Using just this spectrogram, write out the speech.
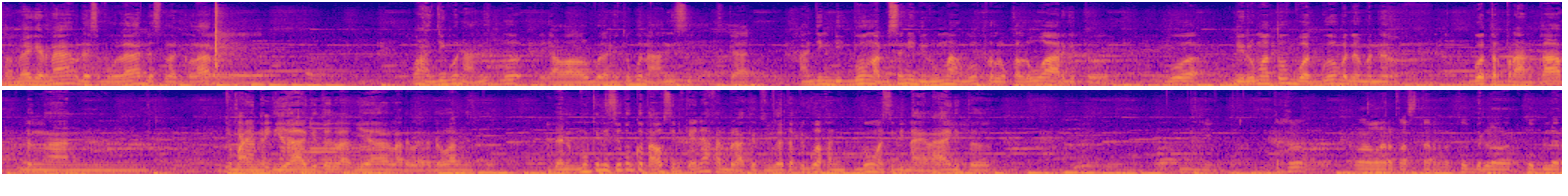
Sampai akhirnya udah sebulan udah sebulan kelar. Eh, wah anjing gue nangis gue di awal bulan itu gue nangis sih kayak anjing di, gue nggak bisa nih di rumah gue perlu keluar gitu. Gue di rumah tuh buat gue bener-bener gue terperangkap dengan cuma inget dia gitu lah ya lari-lari doang gitu. Dan mungkin di situ gue tahu sih ini kayaknya akan berakhir juga tapi gue akan gue masih denial aja gitu roller coaster kubler kubler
